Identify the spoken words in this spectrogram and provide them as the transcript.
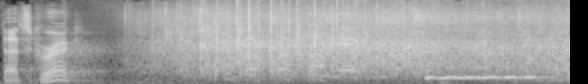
That's correct.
